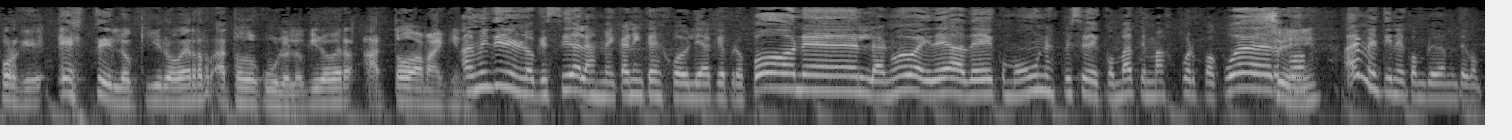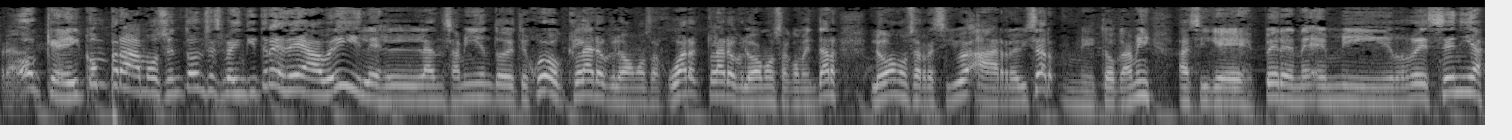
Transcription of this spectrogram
porque este lo quiero ver a todo culo, lo quiero ver a toda máquina. A mí tienen enloquecida las mecánicas de jugabilidad que proponen, la nueva idea de como una especie de combate más cuerpo a cuerpo. Sí. A mí me tiene completamente comprado. Ok, compramos entonces 23 de abril es el lanzamiento de este juego. Claro que lo vamos a jugar, claro que lo vamos a comentar, lo vamos a, recibir, a revisar. Me toca a mí, así que esperen en mi reseña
